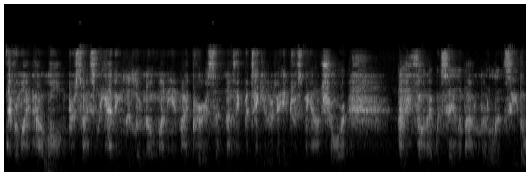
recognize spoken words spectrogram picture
never mind how long precisely, having little or no money in my purse and nothing particular to interest me on shore, I thought I would sail about a little and see the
